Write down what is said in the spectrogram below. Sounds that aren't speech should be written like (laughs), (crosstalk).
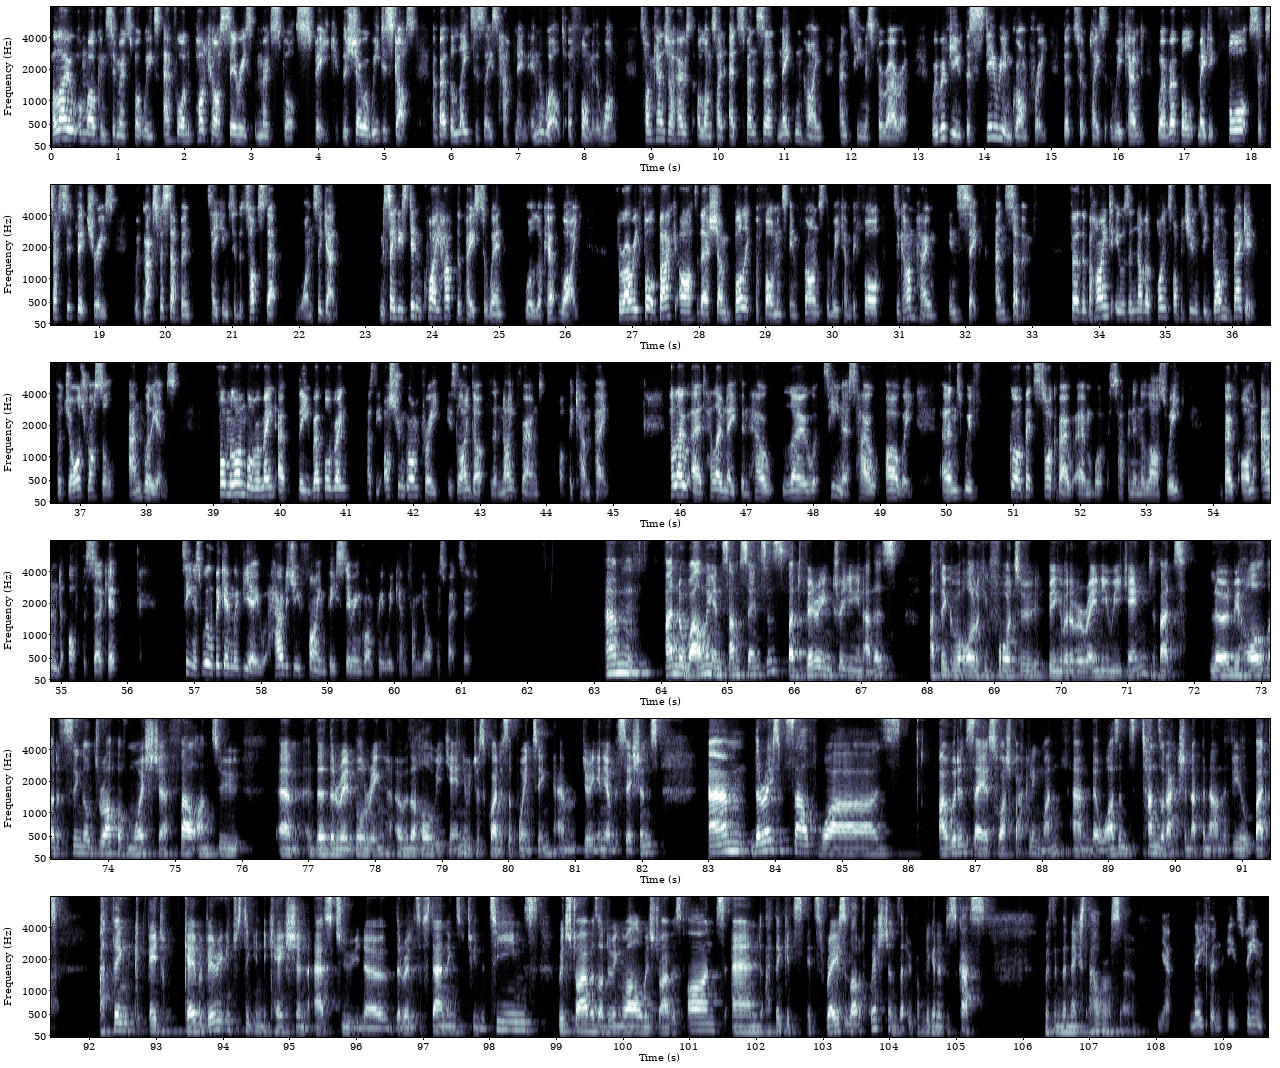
Hello and welcome to Motorsport Week's F1 podcast series Motorsport Speak, the show where we discuss about the latest that is happening in the world of Formula One. Tom Cairns your host alongside Ed Spencer, Nathan Hine and Tinus Ferreira. We reviewed the Styrian Grand Prix that took place at the weekend, where Red Bull made it four successive victories, with Max Verstappen taking to the top step once again. Mercedes didn't quite have the pace to win. We'll look at why. Ferrari fought back after their shambolic performance in France the weekend before to come home in sixth and seventh. Further behind, it was another points opportunity gone begging for George Russell and Williams. Formula One will remain at the Red Bull Ring as the Austrian Grand Prix is lined up for the ninth round of the campaign. Hello, Ed. Hello, Nathan. Hello, Tinus. How are we? And we've got a bit to talk about um, what's happened in the last week, both on and off the circuit. Tinus, we'll begin with you. How did you find the Styrian Grand Prix weekend from your perspective? Um, underwhelming in some senses, but very intriguing in others. I think we were all looking forward to it being a bit of a rainy weekend, but lo and behold, not a single drop of moisture fell onto um, the, the Red Bull ring over the whole weekend, which was quite disappointing um, during any of the sessions. Um, the race itself was I wouldn't say a swashbuckling one. Um, there wasn't tons of action up and down the field, but I think it gave a very interesting indication as to you know the relative standings between the teams, which drivers are doing well, which drivers aren't, and I think it's it's raised a lot of questions that we're probably going to discuss within the next hour or so. Yeah, Nathan, it's been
